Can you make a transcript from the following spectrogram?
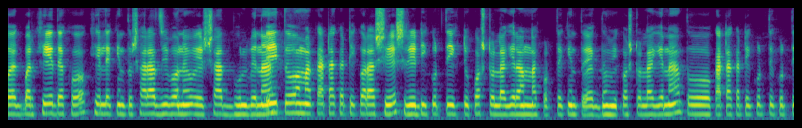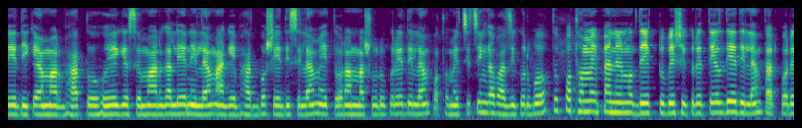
একবার খেয়ে দেখো। খেলে কিন্তু সারা জীবনেও এর স্বাদ ভুলবে না। এই তো আমার কাটাকাটি করা শেষ। রেডি করতে একটু কষ্ট লাগে, রান্না করতে কিন্তু একদমই কষ্ট লাগে না। তো কাটাকাটি করতে করতে এদিকে আমার ভাতও হয়ে গেছে। মার গালিয়ে নিলাম, আগে ভাত বসিয়ে দিছিলাম। এই তো রান্না শুরু করে দিলাম। প্রথমে চিচিঙ্গা ভাজি করব। তো প্রথমে প্যানের মধ্যে একটু বেশি করে তেল দিয়ে দিলাম। তারপরে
